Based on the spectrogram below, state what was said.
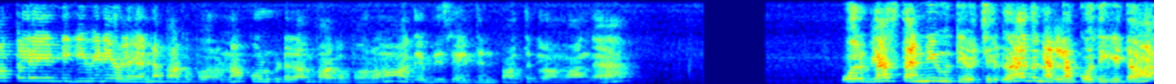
மக்களே இன்னைக்கு வீடியோவில் என்ன பார்க்க போகிறோம்னா கொழுக்கட்டை தான் பார்க்க போகிறோம் அது எப்படி செய்யுதுன்னு பார்த்துக்கலாம் வாங்க. ஒரு கிளாஸ் தண்ணி ஊற்றி வச்சுருக்கிறோம். அது நல்லா கொதிக்கிட்டோம்.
